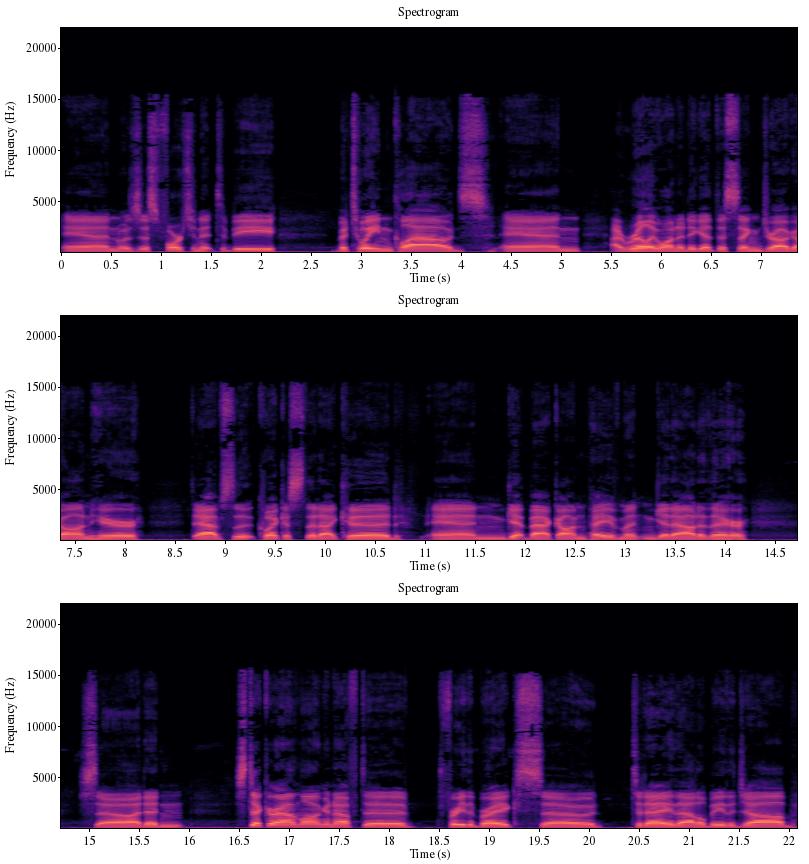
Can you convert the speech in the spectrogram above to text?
and was just fortunate to be between clouds and I really wanted to get this thing drug on here the absolute quickest that I could and get back on pavement and get out of there. So I didn't stick around long enough to free the brakes. So today that'll be the job.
